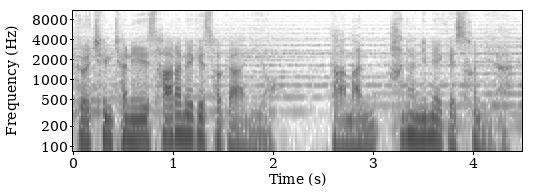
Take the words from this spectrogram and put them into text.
그 칭찬이 사람에게서가 아니요 다만 하나님에게서니라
